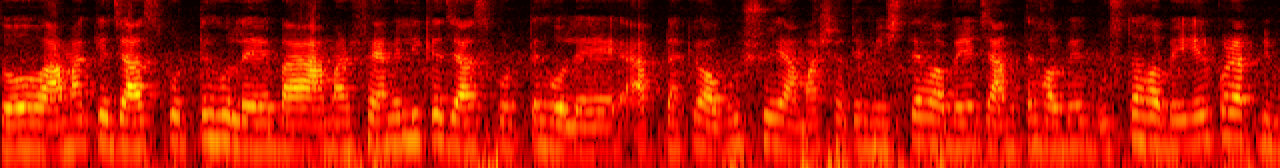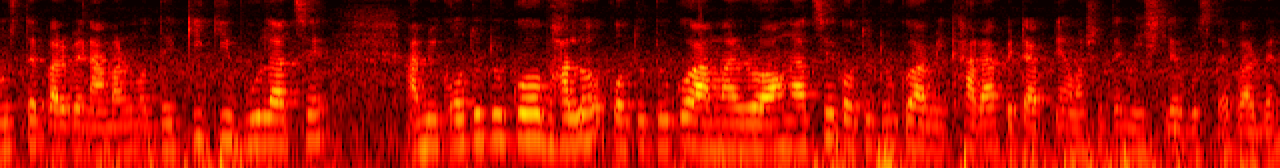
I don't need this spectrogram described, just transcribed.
তো আমাকে জাজ করতে হলে বা আমার ফ্যামিলিকে জাজ করতে হলে আপনাকে অবশ্যই আমার সাথে মিশতে হবে, জানতে হবে, বুঝতে হবে। এরপর আপনি বুঝতে পারবেন আমার মধ্যে কি কি ভুল আছে। আমি কতটুকু ভালো, কতটুকু আমার রং আছে, কতটুকু আমি খারাপ, এটা আপনি আমার সাথে মিশলে বুঝতে পারবেন।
